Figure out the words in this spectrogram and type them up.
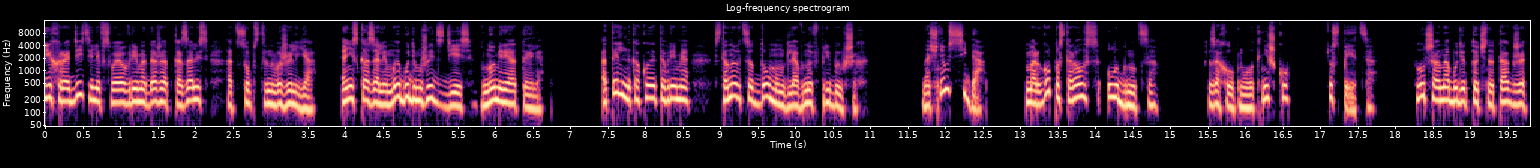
Их родители в свое время даже отказались от собственного жилья. Они сказали, мы будем жить здесь, в номере отеля. Отель на какое-то время становится домом для вновь прибывших. Начнем с себя. Марго постаралась улыбнуться. Захлопнула книжку. Успеется. Лучше она будет точно так же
